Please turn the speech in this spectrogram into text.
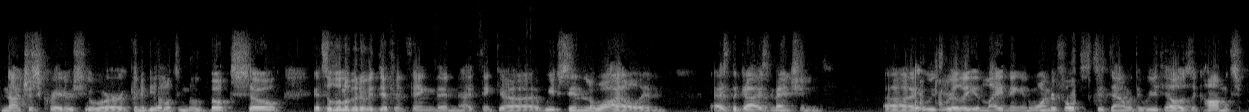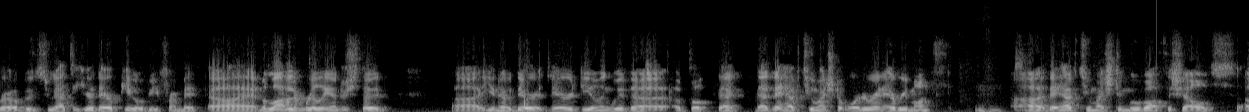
not just creators who are going to be able to move books. So it's a little bit of a different thing than I think uh, we've seen in a while. And as the guys mentioned, uh, it was really enlightening and wonderful to sit down with the retailers at Comics Pro because we got to hear their POV from it, uh, and a lot of them really understood. Uh, you know, they're they're dealing with a, a, book that that they have too much to order in every month. Mm-hmm. Uh, they have too much to move off the shelves. Uh,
